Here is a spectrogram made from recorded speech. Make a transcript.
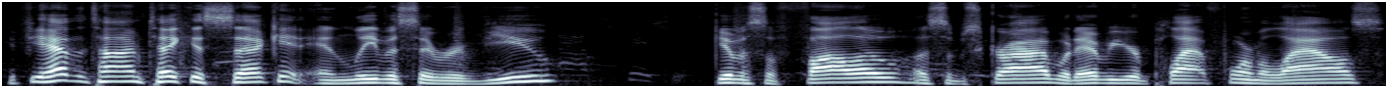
If you have the time, take a second and leave us a review. Give us a follow, a subscribe, whatever your platform allows.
